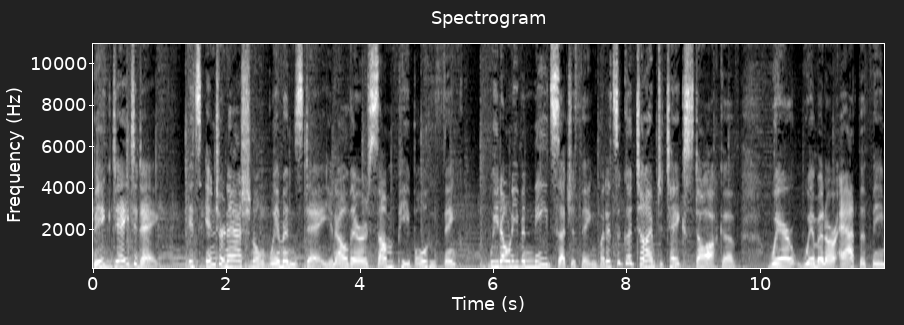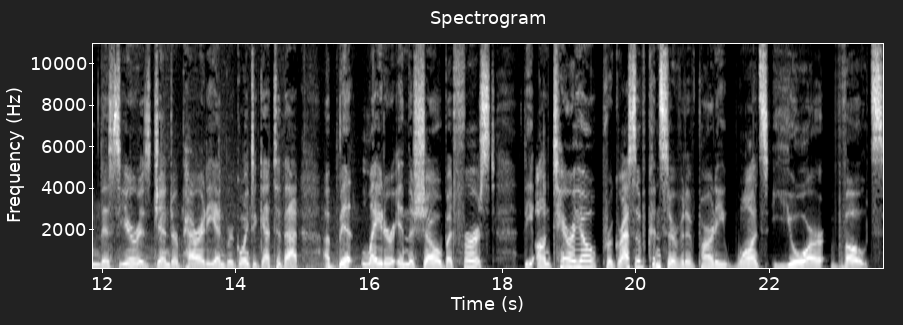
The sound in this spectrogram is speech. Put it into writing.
Big day today. It's International Women's Day. You know, there are some people who think we don't even need such a thing, but it's a good time to take stock of where women are at. The theme this year is gender parity, and we're going to get to that a bit later in the show. But first, the Ontario Progressive Conservative Party wants your votes.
